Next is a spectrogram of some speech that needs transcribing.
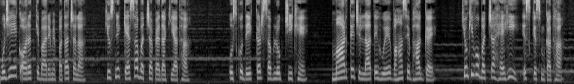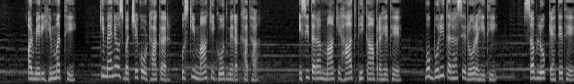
मुझे एक औरत के बारे में पता चला कि उसने कैसा बच्चा पैदा किया था। उसको देखकर सब लोग चीखें मारते चिल्लाते हुए वहाँ से भाग गए, क्योंकि वो बच्चा है ही इस किस्म का था। और मेरी हिम्मत थी कि मैंने उस बच्चे को उठाकर उसकी माँ की गोद में रखा था। इसी तरह माँ के हाथ भी काँप रहे थे। वो बुरी तरह से रो रही थी। सब लोग कहते थे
